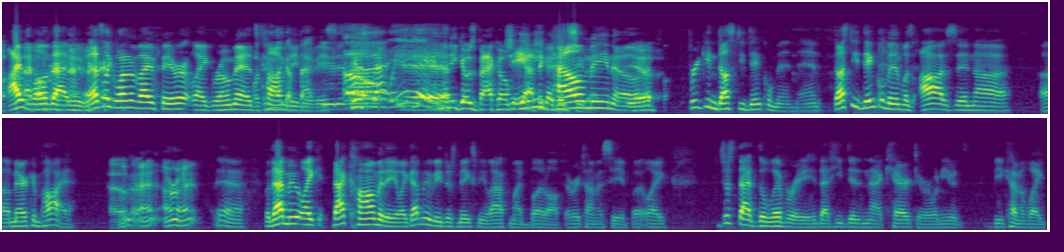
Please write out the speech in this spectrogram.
I don't love that movie. That's like one of my favorite like romance Wasn't he like a comedy fat movies. dude in He that? Oh, yeah. yeah. and then he goes back home. Jamie yeah, I think I did see that. Palamino, Yeah. Freaking Dusty Dinkleman, man. Dusty Dinkleman was Oz in uh, uh, American Pie. Okay. Okay, all right. Yeah, But that movie, like that comedy, like that movie, just makes me laugh my butt off every time I see it. But like, just that delivery that he did in that character when he would be kind of like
